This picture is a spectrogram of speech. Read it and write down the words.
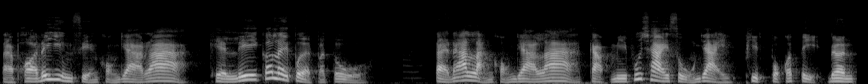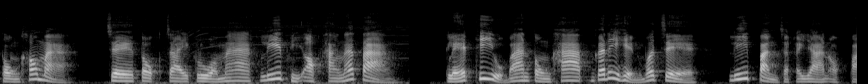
แต่พอได้ยินเสียงของยาร่า เคลลี่ก็เลยเปิดประตู แต่ด้านหลังของยาล่ากลับมีผู้ชายสูงใหญ่ผิดปกติเดินตรงเข้ามา เจตกใจกลัวมากรีบหนีออกทางหน้าต่าง เกรซที่อยู่บ้านตรงข้ามก็ได้เห็นว่าเจ รีบปั่นจักรยานออกไป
